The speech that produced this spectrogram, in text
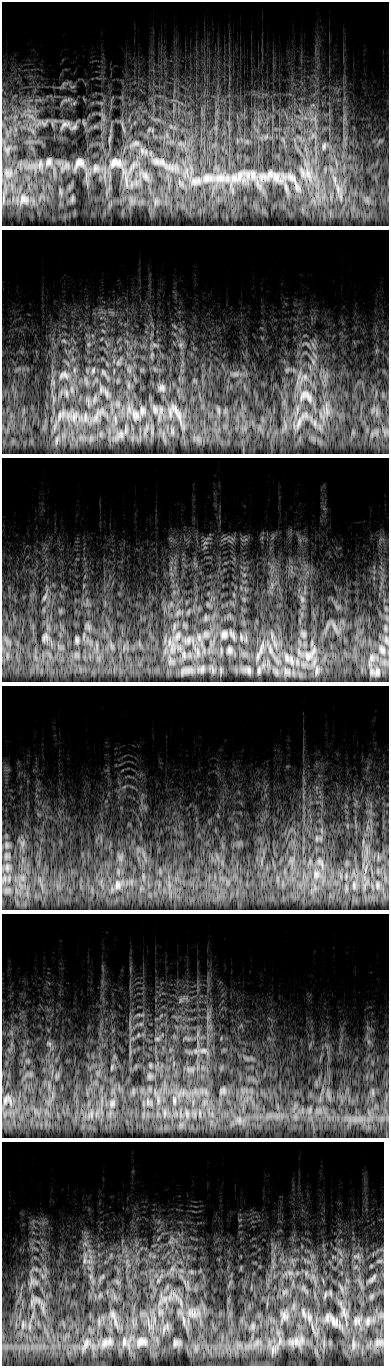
Jāgaus komandas spēlētājiem otrais brīdinājums pirmajā laukumā. Согласен. Нет, нет, пора какого-то вторая. Чтобы одному кому-то Кир, ты него, Кир, Кир! Молодец! Не дай, не дай! Здорово! Кир остановил!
